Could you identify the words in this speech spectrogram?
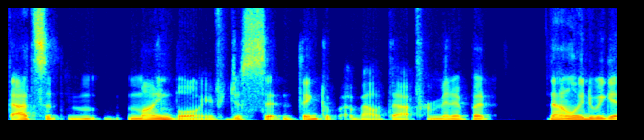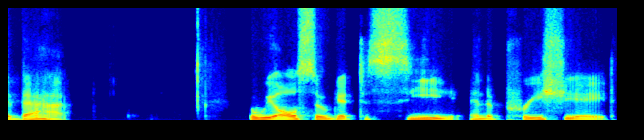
that's mind blowing if you just sit and think about that for a minute. But not only do we get that, but we also get to see and appreciate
